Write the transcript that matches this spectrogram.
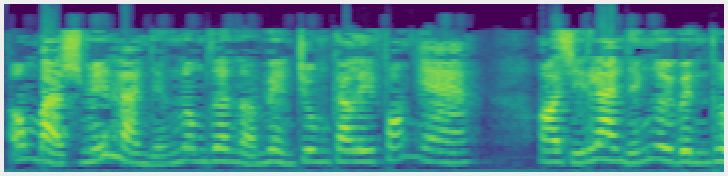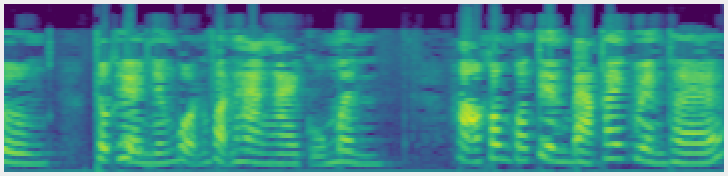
Ông bà Smith là những nông dân ở miền trung California. Họ chỉ là những người bình thường, thực hiện những bổn phận hàng ngày của mình. Họ không có tiền bạc hay quyền thế,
